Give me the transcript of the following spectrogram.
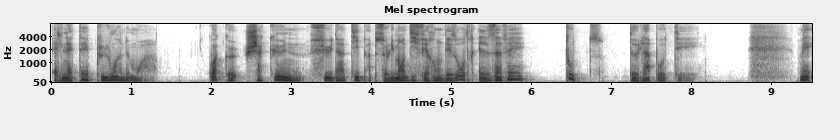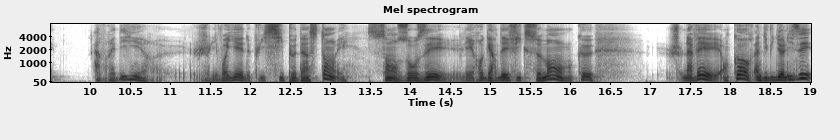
Elles n'étaient plus loin de moi. Quoique chacune fût d'un type absolument différent des autres, elles avaient toutes de la beauté. Mais, à vrai dire, je les voyais depuis si peu d'instants, et sans oser les regarder fixement, que je n'avais encore individualisé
